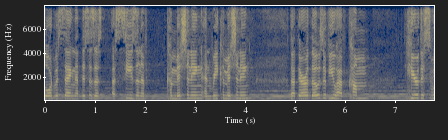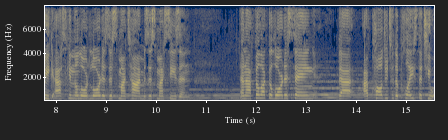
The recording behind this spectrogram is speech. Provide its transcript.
Lord was saying that this is a, a season of commissioning and recommissioning. That there are those of you have come here this week asking the Lord, Lord, is this my time? Is this my season? And I feel like the Lord is saying that I've called you to the place that you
